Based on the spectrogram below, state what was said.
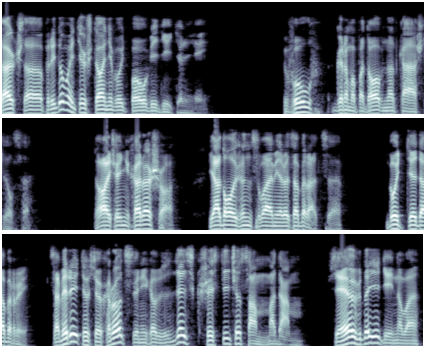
Так что придумайте что-нибудь поубедительней. Вулф громоподобно откашлялся. — Очень хорошо. Я должен с вами разобраться. Будьте добры, соберите всех родственников здесь к шести часам, мадам. Всех до единого.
